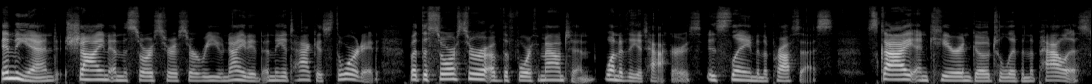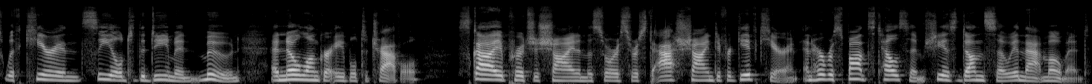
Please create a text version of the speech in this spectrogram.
In the end, Shine and the sorceress are reunited and the attack is thwarted, but the sorcerer of the Fourth Mountain, one of the attackers, is slain in the process. Sky and Kirin go to live in the palace, with Kirin sealed to the demon, Moon, and no longer able to travel. Sky approaches Shine and the sorceress to ask Shine to forgive Kirin, and her response tells him she has done so in that moment.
